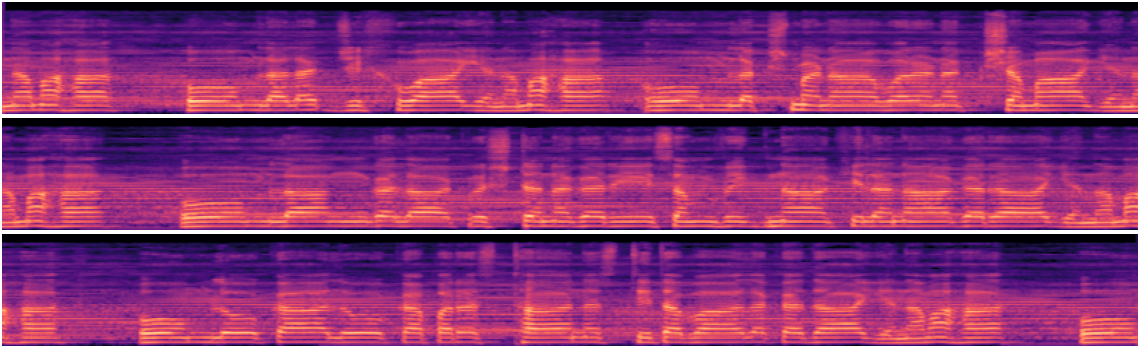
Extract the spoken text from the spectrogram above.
नमः। ॐ ललज्जिह्वाय नमः। ॐ लक्ष्मणावर्णक्षमाय नमः ॐ लाङ्गलाकृष्टनगरी संविघ्नाखिलनागराय नमः। ॐ लोकालोकपरस्थानस्थितबालकदाय नमः। ॐ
